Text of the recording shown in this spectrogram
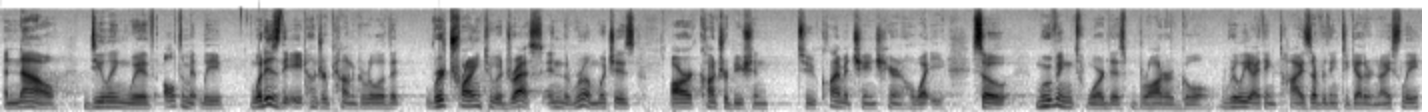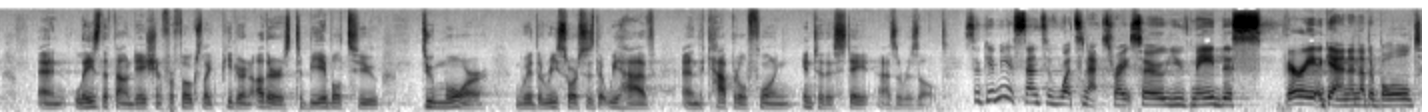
and now dealing with ultimately what is the 800 pound gorilla that we're trying to address in the room, which is our contribution to climate change here in Hawaii. So moving toward this broader goal really, I think, ties everything together nicely and lays the foundation for folks like Peter and others to be able to do more with the resources that we have and the capital flowing into the state as a result. So, give me a sense of what's next, right? So, you've made this very, again, another bold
